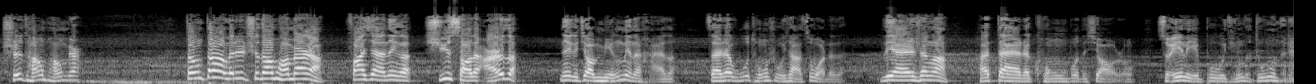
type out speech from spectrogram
池塘旁边。等到了这池塘旁边啊，发现那个徐嫂的儿子，那个叫明明的孩子。在这梧桐树下坐着呢，脸上啊还带着恐怖的笑容，嘴里不停的嘟囔着：“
